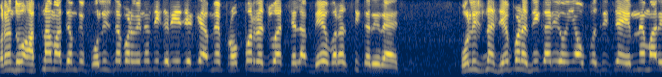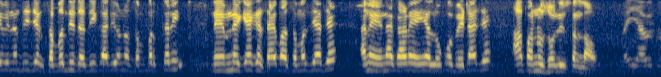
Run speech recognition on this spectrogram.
પરંતુ આપના માધ્યમથી પોલીસને પણ વિનંતી કરીએ છીએ કે અમે પ્રોપર રજૂઆત છેલ્લા બે વર્ષથી કરી રહ્યા છીએ. પોલીસના જે પણ અધિકારીઓ અહીંયા ઉપસ્થિત છે એમને મારી વિનંતી છે કે સંબંધિત અધિકારીઓનો સંપર્ક કરી ને એમને કહે કે સાહેબ આ સમસ્યા છે અને એના કારણે અહીંયા લોકો બેઠા છે આપ આનું સોલ્યુશન લાવો. નહીં આવે તો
